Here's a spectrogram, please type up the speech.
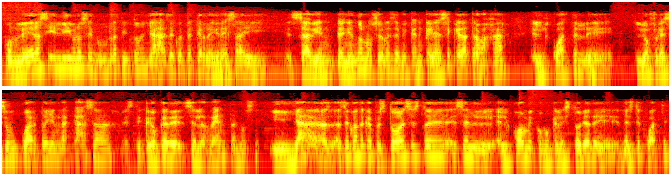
Con leer así libros en un ratito, ya se cuenta que regresa y, sabiendo, teniendo nociones de mecánica, ya se queda a trabajar. El cuate le, le ofrece un cuarto ahí en la casa, este, creo que de, se le renta, no sé. Y ya, hace cuenta que pues todo es este, es el, el cómic, como que la historia de, de este cuate,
